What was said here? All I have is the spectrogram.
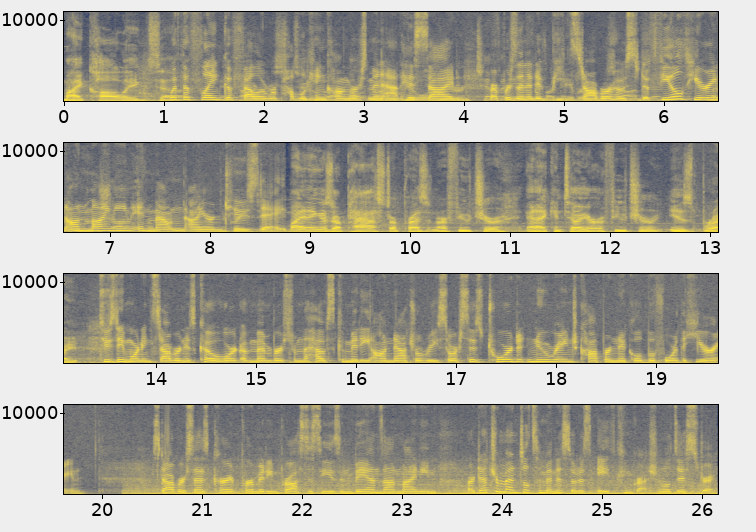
my colleagues. Uh, With a flank of fellow Republican to, uh, congressmen at his side, Representative Pete Stauber hosted a field hearing on mining in Mountain Iron the great state of- Tuesday. Mining is our past, our present, and our future, and I can tell you our future is bright. Tuesday morning, Stauber and his cohort of members from the House Committee on Natural Resources toured New Range Copper Nickel before the hearing. Stauber says current permitting processes and bans on mining are detrimental to Minnesota's 8th congressional district.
